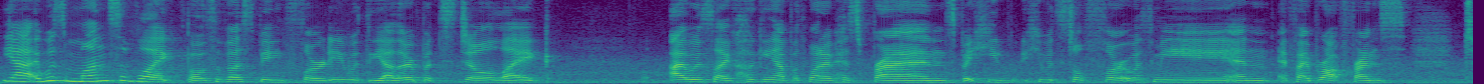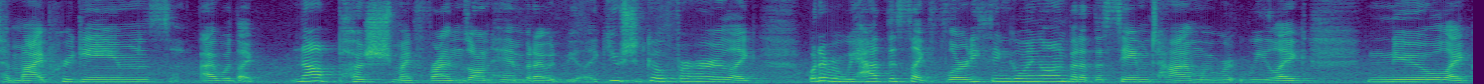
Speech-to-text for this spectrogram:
Yeah, it was months of like both of us being flirty with the other, but still like I was like hooking up with one of his friends, but he he would still flirt with me and if I brought friends to my pre-games, I would like not push my friends on him, but I would be like, "You should go for her," like whatever. We had this like flirty thing going on, but at the same time, we were we like knew like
